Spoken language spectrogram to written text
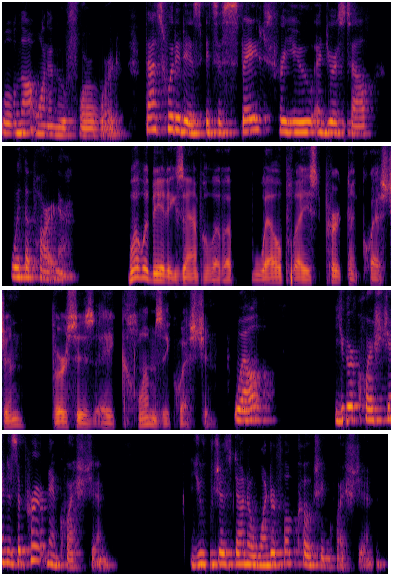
will not want to move forward. That's what it is. It's a space for you and yourself with a partner. What would be an example of a well placed, pertinent question versus a clumsy question? Well, your question is a pertinent question. You've just done a wonderful coaching question.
